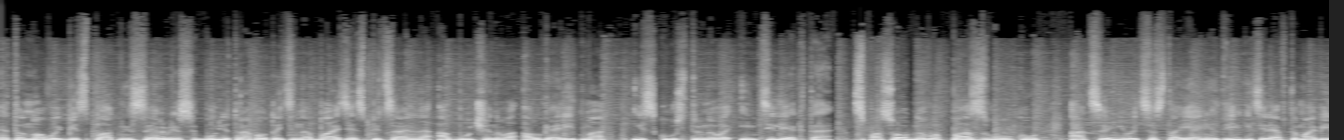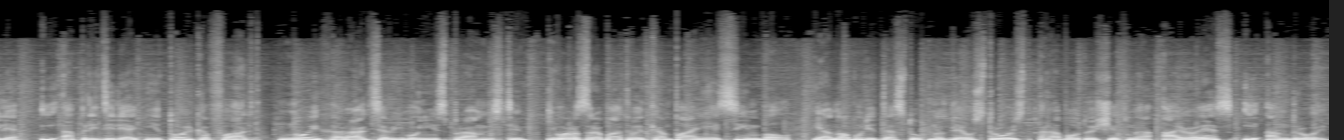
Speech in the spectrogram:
Это новый бесплатный сервис будет работать на базе специально обученного алгоритма искусственного интеллекта, способного по звуку оценивать состояние двигателя автомобиля и определять не только факт, но и характер его неисправности. Его разрабатывает компания Symbol, и оно будет доступно для устройств, работающих на iOS и Android.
